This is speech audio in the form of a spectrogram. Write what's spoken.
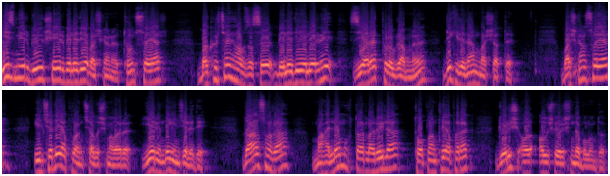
İzmir Büyükşehir Belediye Başkanı Tunç Soyer, Bakırçay Havzası belediyelerini ziyaret programını Dikili'den başlattı. Başkan Soyer, ilçede yapılan çalışmaları yerinde inceledi. Daha sonra mahalle muhtarlarıyla toplantı yaparak görüş al- alışverişinde bulundu.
